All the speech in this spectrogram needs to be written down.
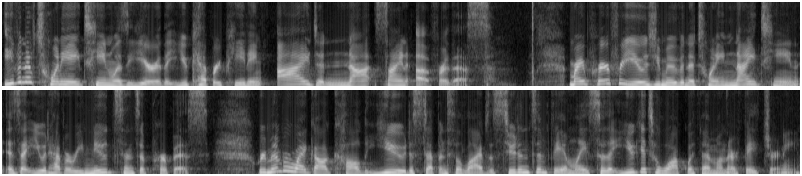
Even if 2018 was a year that you kept repeating, I did not sign up for this. My prayer for you as you move into 2019 is that you would have a renewed sense of purpose. Remember why God called you to step into the lives of students and families so that you get to walk with them on their faith journey.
